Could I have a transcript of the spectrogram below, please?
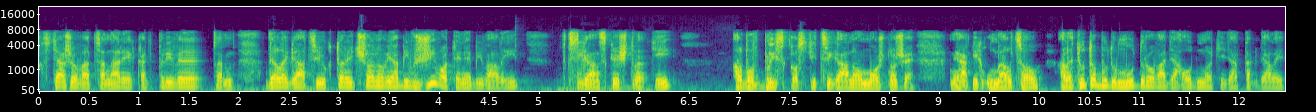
stiažovať sa, nariekať, priviesť delegáciu, ktorej členovia by v živote nebývali v cigánskej štvrti, alebo v blízkosti cigánov, možno, že nejakých umelcov, ale tuto budú mudrovať a hodnotiť a tak ďalej.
